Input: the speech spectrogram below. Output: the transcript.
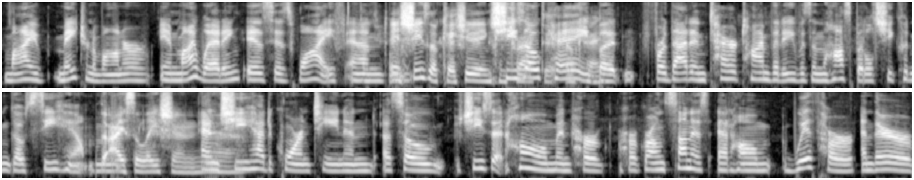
my matron of honor in my wedding, is his wife. And, and she's okay. She didn't She's it. okay, but for that entire time that he was in the hospital, she couldn't go see him the isolation. and yeah. she had to quarantine and uh, so she's at home and her her grown son is at home with her and they're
